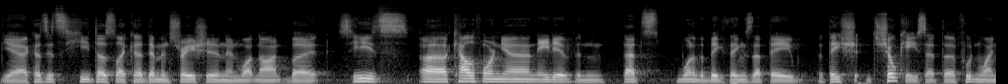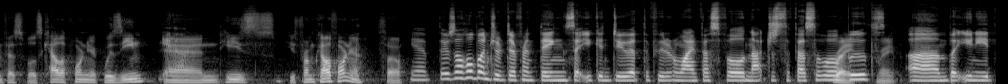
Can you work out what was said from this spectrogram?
Yeah, because it's he does like a demonstration and whatnot. But he's a California native, and that's one of the big things that they that they sh- showcase at the Food and Wine Festival is California cuisine, and he's he's from California, so. Yeah, there's a whole bunch of different things that you can do at the Food and Wine Festival, not just the festival Right, booths. right. Um, but you need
